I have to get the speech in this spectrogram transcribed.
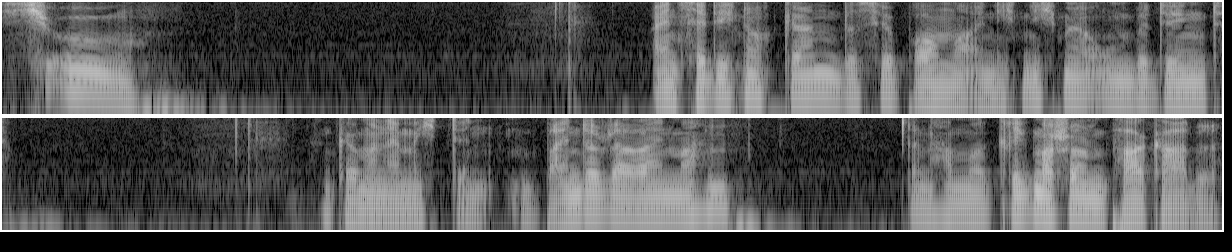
Tschuh. Eins hätte ich noch gern. Das hier brauchen wir eigentlich nicht mehr unbedingt. Dann können wir nämlich den Binder da reinmachen. Dann haben wir, kriegen wir schon ein paar Kabel.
